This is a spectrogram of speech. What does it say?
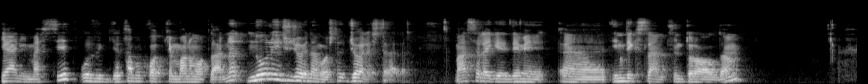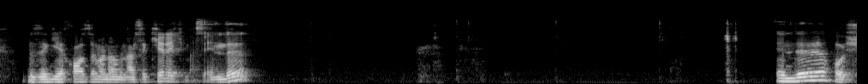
Ya'ni massiv o'ziga qabul qilayotgan ma'lumotlarni nollinchi joydan boshlab joylashtiradi. Masalaga demak e, indekslarni tushuntira oldim. Bizga hozir mana bu narsa kerak emas. Endi endi xo'sh.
